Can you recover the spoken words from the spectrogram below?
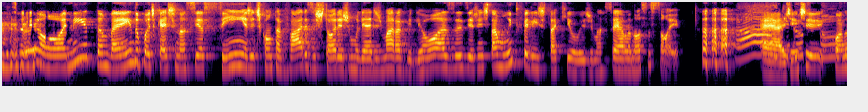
Leone, também do podcast Nasci Assim. A gente conta várias histórias de mulheres maravilhosas e a gente está muito feliz de estar aqui hoje, Marcela, nosso sonho. Ai, é, a gente, gostoso. quando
